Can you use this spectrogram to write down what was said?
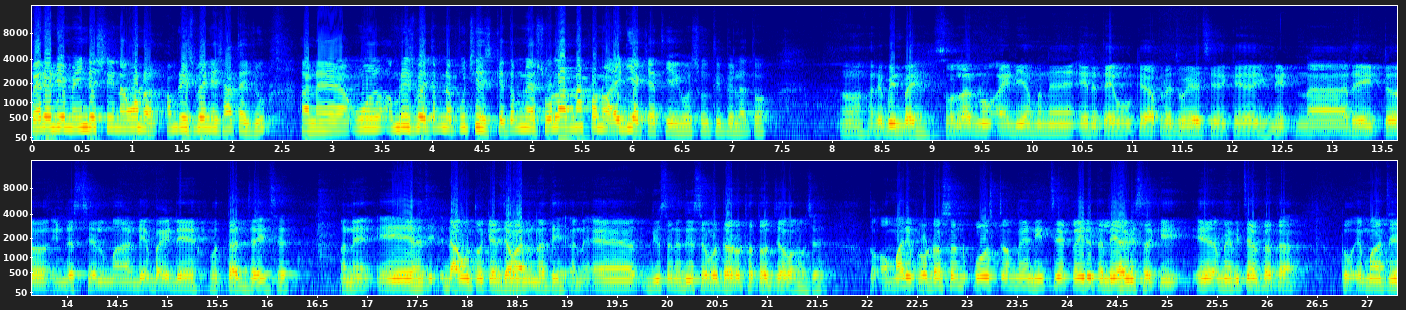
પેરેડિયમ ઇન્ડસ્ટ્રીના ઓનર અમરીશભાઈની સાથે છું. અને હું અમરીશભાઈ તમને પૂછીશ કે તમને સોલાર નાખવાનો આઈડિયા ક્યાંથી આવ્યો સૌથી પહેલાં તો? રેબિનભાઈ, સોલારનો આઈડિયા મને એ રીતે આવ્યો કે આપણે જોઈએ છીએ કે યુનિટના રેટ ઇન્ડસ્ટ્રીયલમાં ડે બાય ડે વધતા જ જાય છે. અને એ હજી ડાઉન તો ક્યારેય જવાનું નથી અને એ દિવસે ને દિવસે વધારો થતો જ જવાનો છે. તો અમારી પ્રોડક્શન કોસ્ટ અમે નીચે કઈ રીતે લઈ આવી શકી એ અમે વિચારતા હતા. તો એમાં જે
